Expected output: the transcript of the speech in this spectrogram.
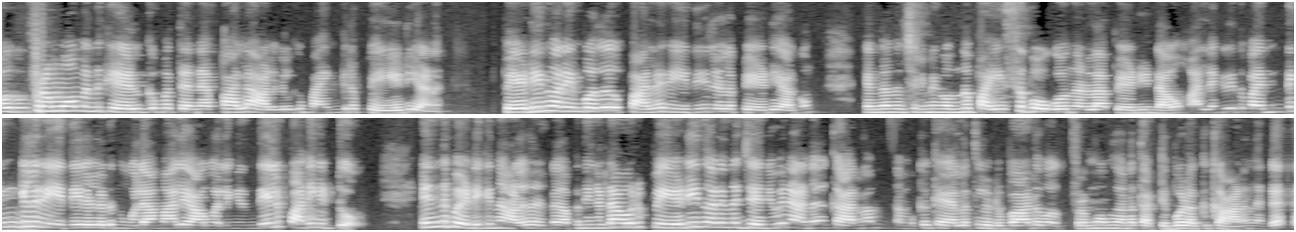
Work from home എന്ന് കേൾക്കുമ്പോൾ തന്നെ പല ആളുകൾക്കും ഭയങ്കര പേടിയാണ്. പേടി എന്ന് പറയുമ്പോൾ അത് പല രീതിയിലുള്ള പേടിയാകും. എന്താന്ന് വെച്ചിട്ടുണ്ടെങ്കിൽ ഒന്ന് പൈസ പോകുമോ എന്നുള്ള പേടി ഉണ്ടാവും. അല്ലെങ്കിൽ ഇത് എന്തെങ്കിലും രീതിയിലുള്ള ഒരു നൂലാമാലയാവും അല്ലെങ്കിൽ എന്തെങ്കിലും പണി കിട്ടുമോ എന്ന് പേടിക്കുന്ന ആളുകളുണ്ട്. അപ്പൊ നിങ്ങളുടെ ആ ഒരു പേടി എന്ന് പറയുന്നത് ജെനുവിൻ ആണ്. കാരണം നമുക്ക് കേരളത്തിൽ ഒരുപാട് വർക്ക് ഫ്രം ഹോം എന്ന് പറഞ്ഞ തട്ടിപ്പുകളൊക്കെ കാണുന്നുണ്ട്.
